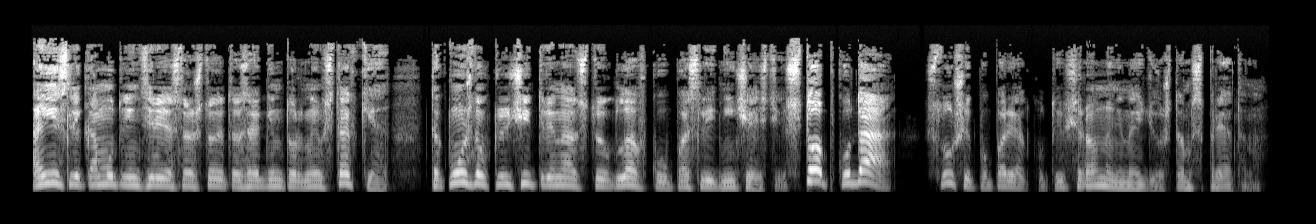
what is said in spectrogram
А если кому-то интересно, что это за агентурные вставки, так можно включить тринадцатую главку последней части. Стоп! Куда? Слушай по порядку, ты все равно не найдешь, там спрятано.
